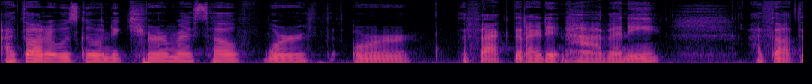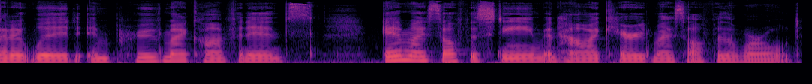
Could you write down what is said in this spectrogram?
I thought it was going to cure my self worth or the fact that I didn't have any. I thought that it would improve my confidence and my self esteem and how I carried myself in the world.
